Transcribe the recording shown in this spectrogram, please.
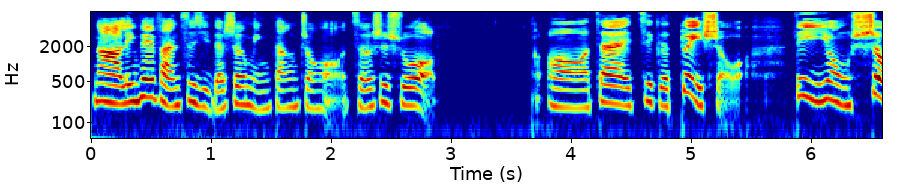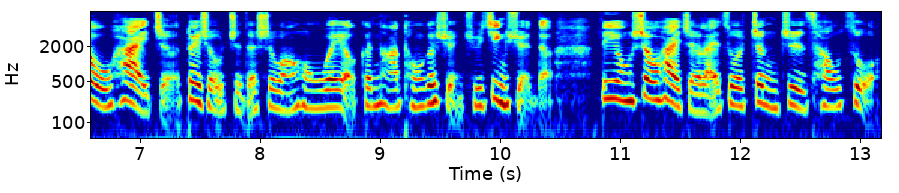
那林非凡自己的声明当中哦，则是说，呃，在这个对手利用受害者，对手指的是王鸿薇哦，跟他同个选区竞选的，利用受害者来做政治操作。”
